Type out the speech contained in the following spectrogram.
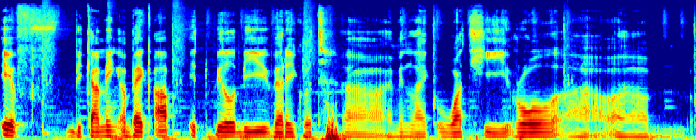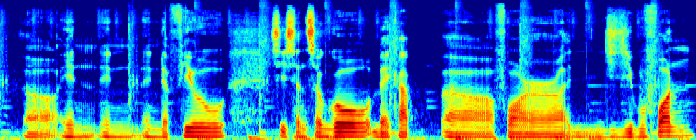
if becoming a backup, it will be very good. Uh, I mean, like what he role. Uh, um, uh, in in in the few seasons ago backup uh, for Gigi Buffon.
